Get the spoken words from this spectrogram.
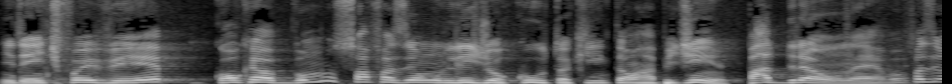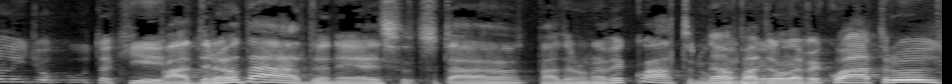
E daí a gente foi ver qual que é. Vamos só fazer um lead oculto aqui então, rapidinho? Padrão, né? Vamos fazer um lead oculto aqui. Padrão dado, né? Isso tu tá padrão na V4, não, Não, é? padrão level 4,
